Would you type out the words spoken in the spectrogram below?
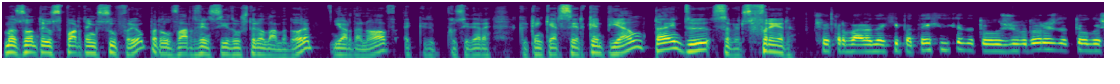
Mas ontem o Sporting sofreu para levar vencida o Estrela Amadora. Jordanov, que considera que quem quer ser campeão tem de saber sofrer. Foi trabalho da equipa técnica, de todos os jogadores, de todas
